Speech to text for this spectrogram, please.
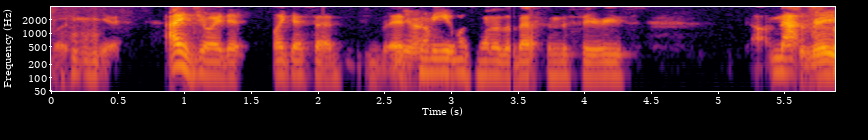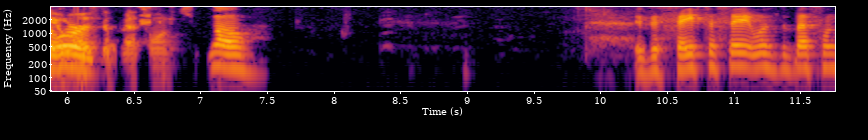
But yeah, I enjoyed it. Like I said, it, Yeah. to me, it was one of the best in the series. Uh, Not To me, story. was the best one. Well, is it safe to say it was the best one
